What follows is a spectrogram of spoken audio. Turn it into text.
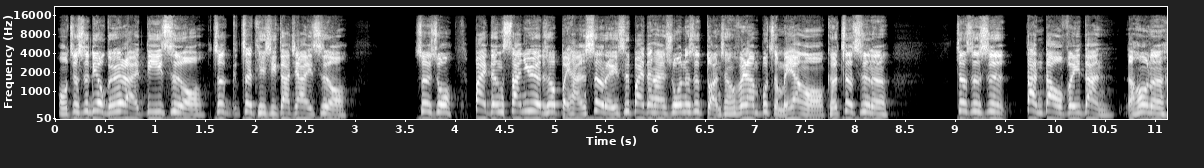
哦，这是六个月来第一次哦，这这提醒大家一次哦。所以说，拜登三月的时候北韩射了一次，拜登还说那是短程飞弹不怎么样哦。可这次呢，这次是弹道飞弹，然后呢，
